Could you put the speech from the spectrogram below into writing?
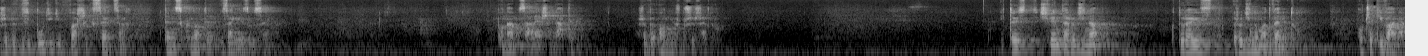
żeby wzbudzić w waszych sercach tęsknotę za Jezusem. Bo nam zależy na tym, żeby On już przyszedł. I to jest święta rodzina, która jest rodziną Adwentu, oczekiwania.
